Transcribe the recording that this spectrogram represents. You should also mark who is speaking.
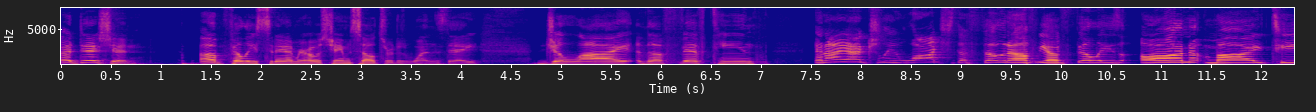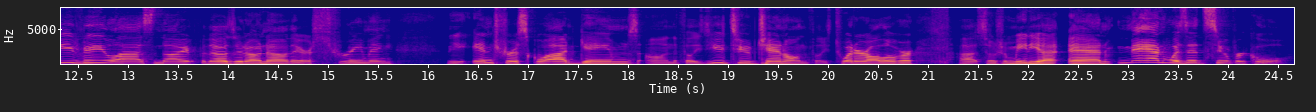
Speaker 1: edition of Phillies Today. I'm your host, James Seltzer. It is Wednesday, July the 15th. And I actually watched the Philadelphia Phillies on my TV last night. For those who don't know, they are streaming the intra squad games on the Phillies YouTube channel, on the Phillies Twitter, all over uh, social media. And man, was it super cool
